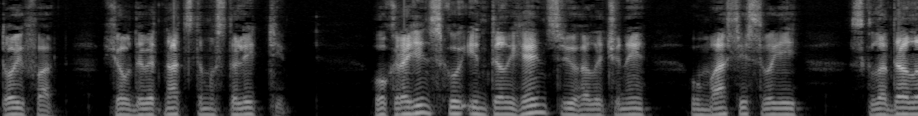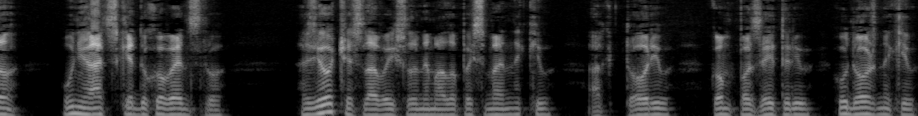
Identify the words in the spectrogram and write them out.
той факт, що в 19 столітті українську інтелігенцію Галичини у масі своїй складало уніатське духовенство. З його числа вийшло немало письменників, акторів, композиторів, художників,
